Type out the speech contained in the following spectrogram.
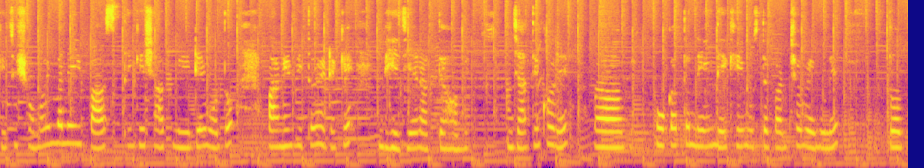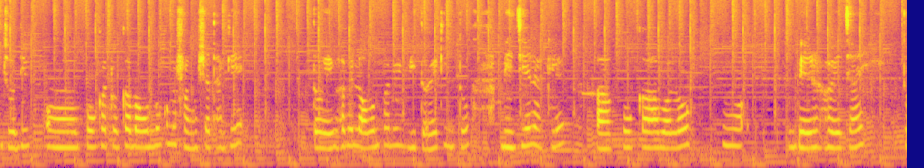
কিছু সময় মানে এই পাঁচ থেকে সাত মিনিটের মতো পানির ভিতরে এটাকে ভিজিয়ে রাখতে হবে। যাতে করে পোকা তো নেই দেখেই বুঝতে পারছ বেগুনে। তো যদি পোকা টোকা বা অন্য কোনো সমস্যা থাকে, তো এইভাবে লবণ পানির ভিতরে কিন্তু ভিজিয়ে রাখলে পোকা বলো বের হয়ে যায়। তো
